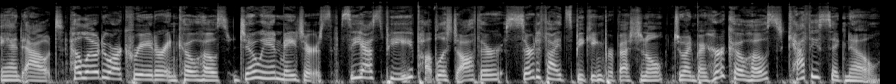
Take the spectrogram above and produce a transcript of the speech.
and out. Hello to our creator and co host, Joanne Majors, CSP, published author, certified speaking professional, joined by her co host, Kathy Signo.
